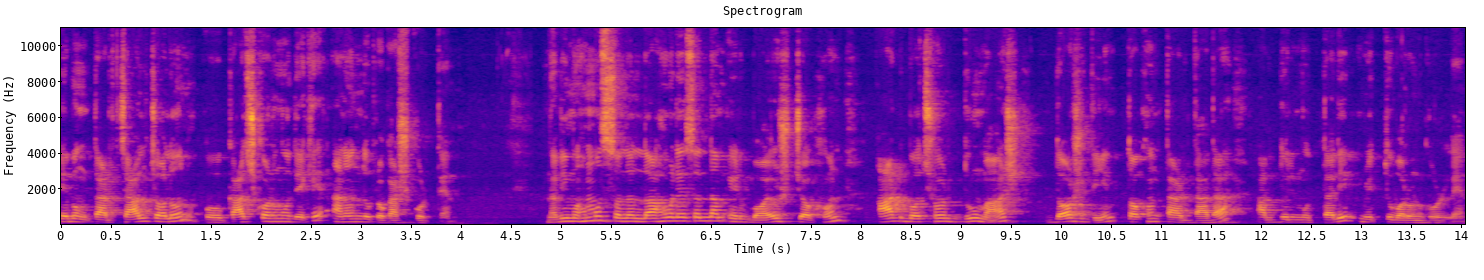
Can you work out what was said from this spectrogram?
এবং তার চাল চলন ও কাজকর্ম দেখে আনন্দ প্রকাশ করতেন। নবী মোহাম্মদ সাল্লাহ সাল্লাম এর বয়স যখন আট বছর দু মাস, দশ দিন, তখন তার দাদা আব্দুল মুত্তালিব মৃত্যুবরণ করলেন।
